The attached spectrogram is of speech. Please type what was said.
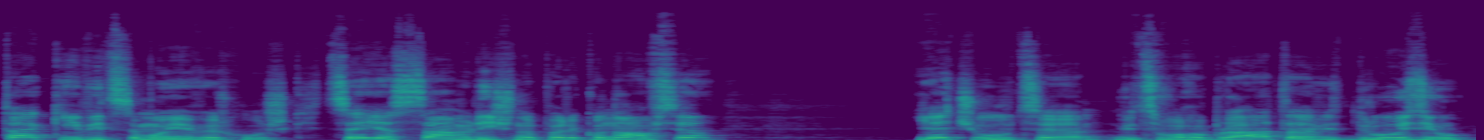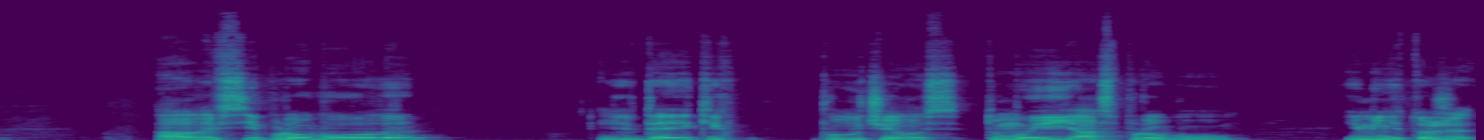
так і від самої верхушки. Це я сам лічно переконався. Я чув це від свого брата, від друзів, але всі пробували, і в деяких вийшло. Тому і я спробував. І мені теж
